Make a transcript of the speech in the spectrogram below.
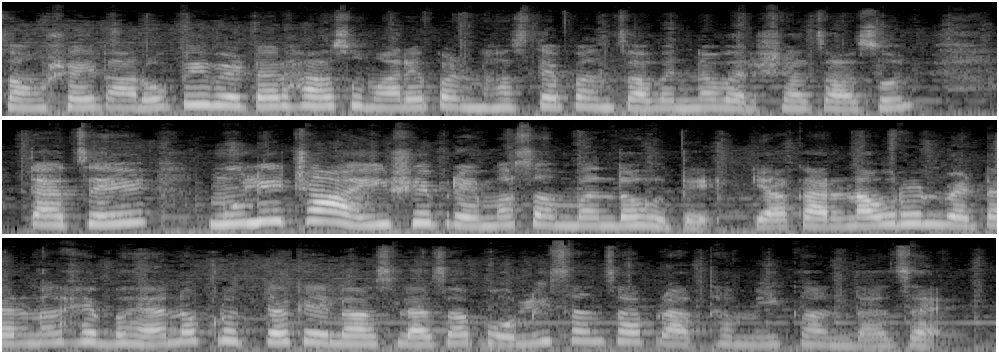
संशयित आरोपी वेटर हा सुमारे पन्नास ते पंचावन्न वर्षाचा असून त्याचे मुलीच्या आईशी प्रेमसंबंध होते. या कारणावरून वेटरनं हे भयानक कृत्य केलं असल्याचा पोलिसांचा प्राथमिक अंदाज आहे.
